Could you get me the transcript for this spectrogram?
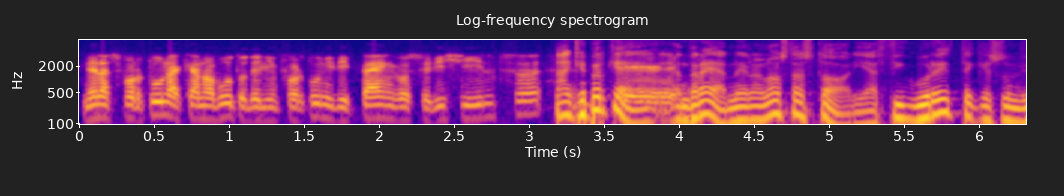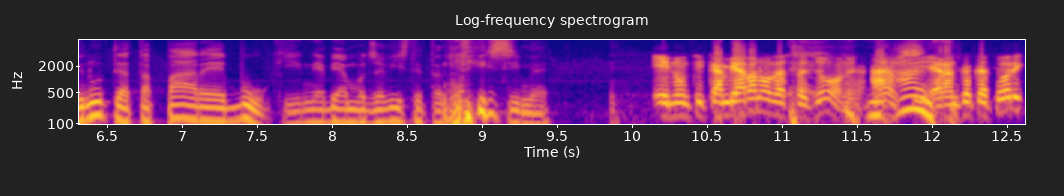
nella sfortuna che hanno avuto degli infortuni di Pengos e di Shields. Anche perché, Eh, Andrea, nella nostra storia, figurette che sono venute a tappare buchi, ne abbiamo già viste tantissime. E non ti cambiavano la stagione, anzi, Anzi. erano giocatori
